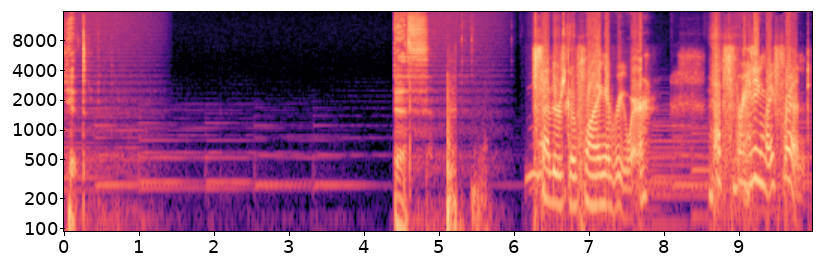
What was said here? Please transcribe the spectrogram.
Hit. Death. Feathers go flying everywhere. That's for hitting my friend.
